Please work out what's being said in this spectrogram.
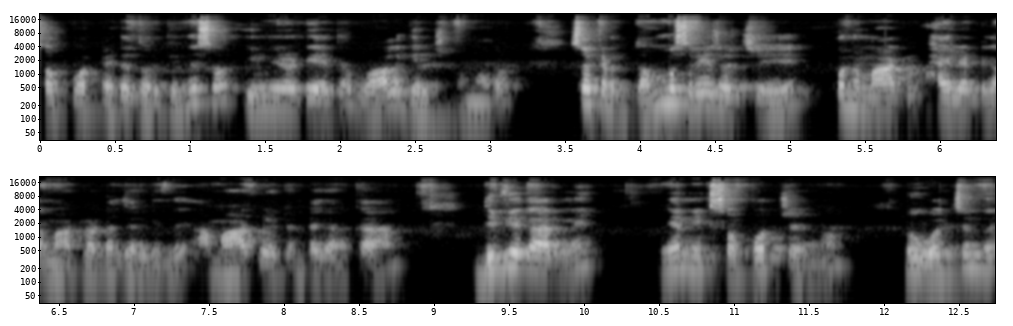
సపోర్ట్ అయితే దొరికింది. సో ఇమ్యూనిటీ అయితే వాళ్ళు గెలుచుకున్నారు. సో ఇక్కడ దమ్ము శ్రీజ్ వచ్చి కొన్ని మాటలు హైలైట్గా మాట్లాడడం జరిగింది. ఆ మాటలు ఏంటంటే కనుక దివ్య గారిని నేను నీకు సపోర్ట్ చేయను. నువ్వు వచ్చింది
